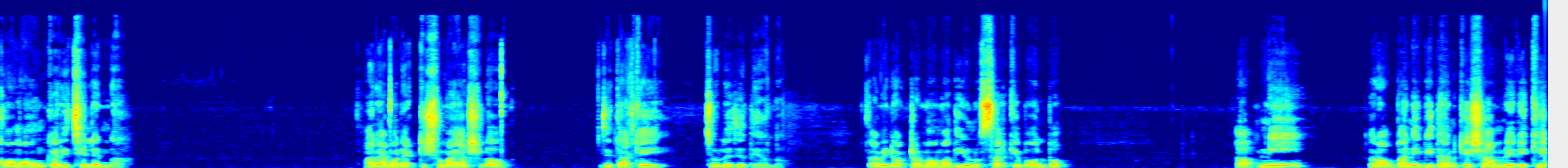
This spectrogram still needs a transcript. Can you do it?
কম অহংকারী ছিলেন না। আর এমন একটি সময় আসলো যে তাকে চলে যেতে হলো। আমি ডক্টর মোহাম্মদ ইউনুস স্যারকে বলব, আপনি রব্বানি বিধানকে সামনে রেখে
